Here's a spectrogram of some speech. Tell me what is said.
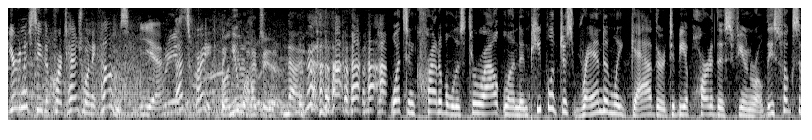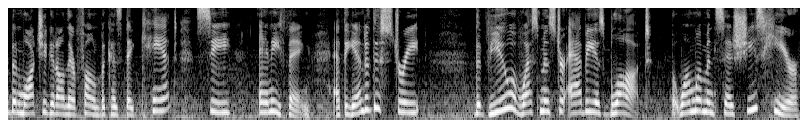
You're going to see the cortege when it comes. Yeah. That's great, but you won't. No. What's incredible is throughout London, people have just randomly gathered to be a part of this funeral. These folks have been watching it on their phone because they can't see anything. At the end of this street, the view of Westminster Abbey is blocked, but one woman says she's here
